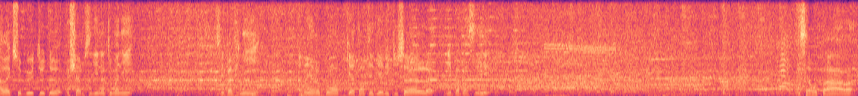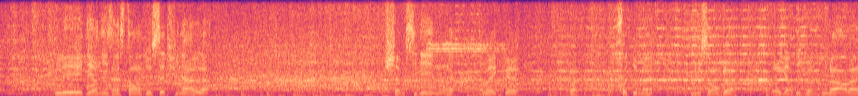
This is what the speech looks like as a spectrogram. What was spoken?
avec ce but de Shamsidine Atoumani. C'est pas fini. Adrien Lecomte qui a tenté d'y aller tout seul n'est pas passé. Et ça repart. Les derniers instants de cette finale. Shamsidine avec euh, faute de main, il me semble. Regardez Joanne Boulard là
